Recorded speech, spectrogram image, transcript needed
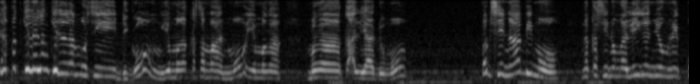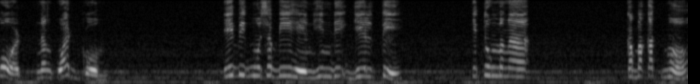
Dapat kilalang kilala mo si Digong, yung mga kasamahan mo, yung mga mga kaalyado mo. Pag sinabi mo na kasinungalingan yung report ng Quadcom, ibig mo sabihin hindi guilty itong mga kabakat mo,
